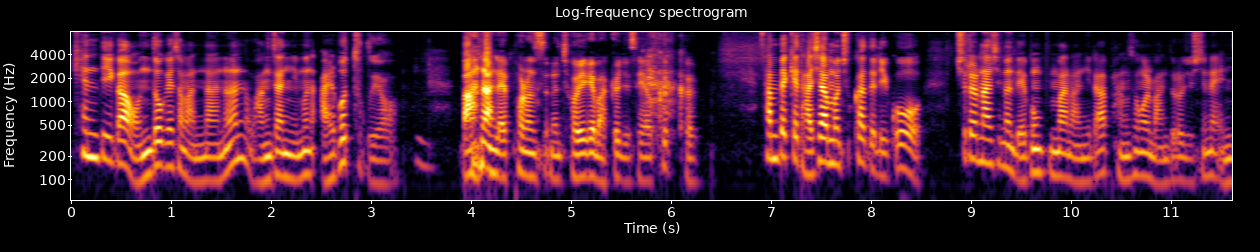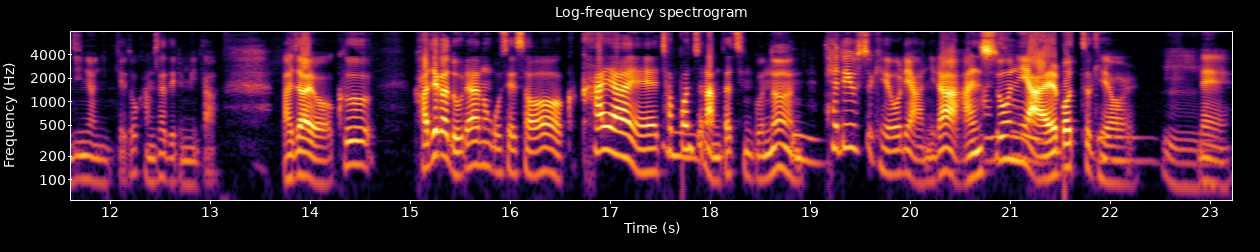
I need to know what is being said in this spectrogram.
캔디가 언덕에서 만나는 왕자님은 알버트고요. 음. 만화 reference는 저에게 맡겨주세요. 크크. 300회 다시 한번 축하드리고 출연하시는 네 분뿐만 아니라 방송을 만들어주시는 엔지니어님께도 감사드립니다. 맞아요. 그 가재가 노래하는 곳에서 그 카야의 첫 번째 음. 남자친구는 음. 테리우스 계열이 아니라 안소니. 알버트 계열. 음. 음. 네.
